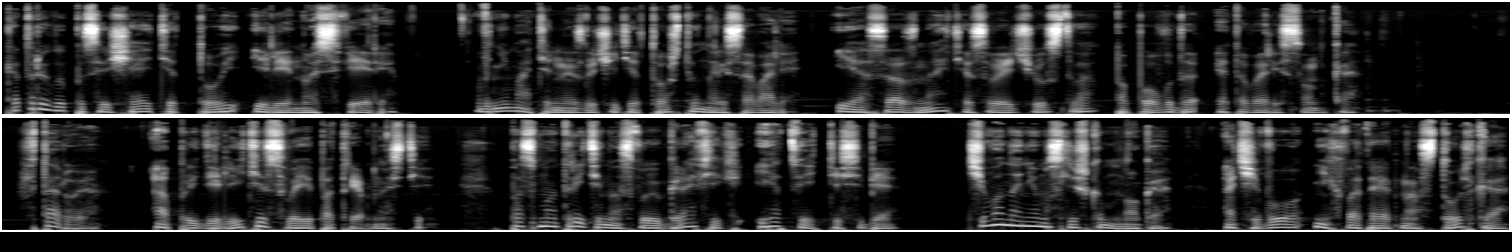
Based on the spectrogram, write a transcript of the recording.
которое вы посвящаете той или иной сфере. Внимательно изучите то, что нарисовали, и осознайте свои чувства по поводу этого рисунка. Второе. Определите свои потребности. Посмотрите на свой график и ответьте себе, чего на нем слишком много, а чего не хватает настолько,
